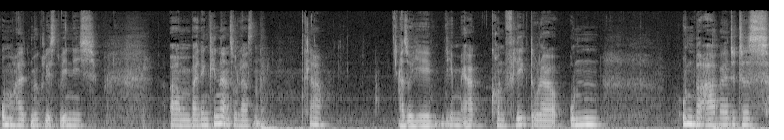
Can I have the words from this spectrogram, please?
um halt möglichst wenig ähm, bei den Kindern zu lassen. Klar. Also je, je mehr Konflikt oder un, Unbearbeitetes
